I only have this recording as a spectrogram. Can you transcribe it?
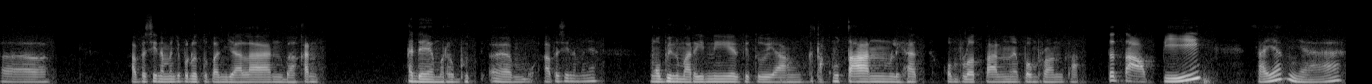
uh, apa sih namanya penutupan jalan, bahkan ada yang merebut apa sih namanya mobil marinir gitu yang ketakutan melihat komplotan pemberontak. Tetapi sayangnya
